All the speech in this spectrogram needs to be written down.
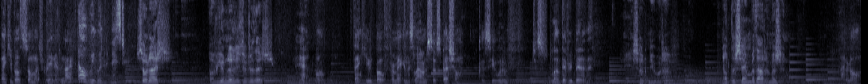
Thank you both so much for being here tonight. Oh, we wouldn't have missed it. So nice of you nearly to do this? Yeah, well, thank you both for making this lounge so special, because he would have just loved every bit of it. He certainly would have. Not the same without him, is it? Not at all.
